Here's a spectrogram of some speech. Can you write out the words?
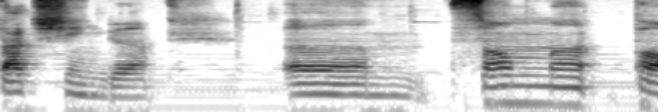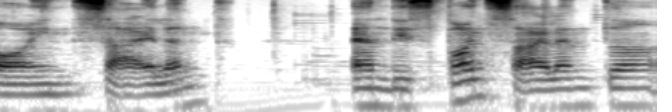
touching uh, um, some point silent and this point silent uh,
